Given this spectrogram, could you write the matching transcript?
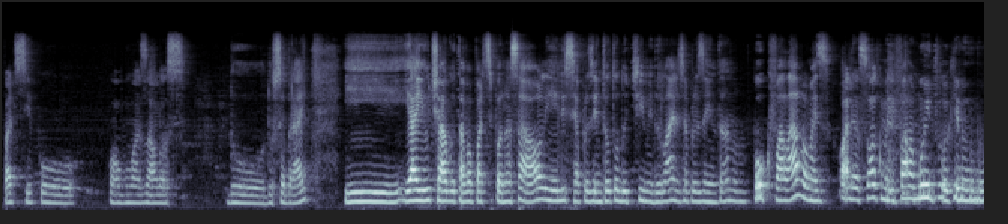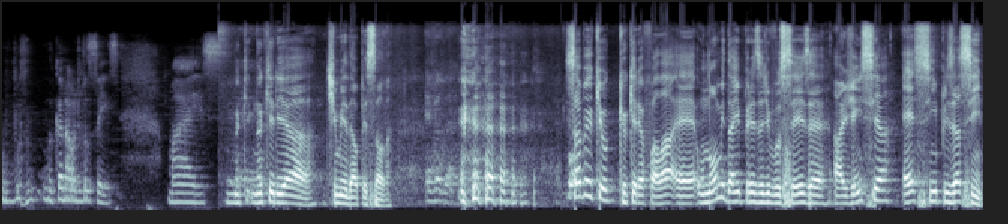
participo com algumas aulas do, do Sebrae. E, e aí o Thiago estava participando dessa aula e ele se apresentou todo tímido lá, ele se apresentando, pouco falava, mas olha só como ele fala muito aqui no, no, no canal de vocês. Mas. Não, é... não queria intimidar o pessoal. É verdade. Sabe o que eu, que eu queria falar? É, o nome da empresa de vocês é Agência É Simples Assim.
